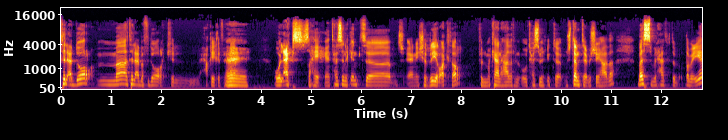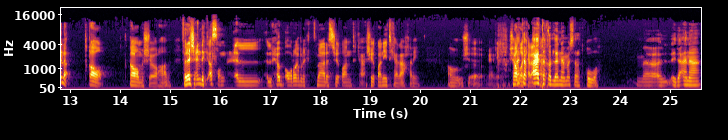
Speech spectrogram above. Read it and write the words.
تلعب دور ما تلعبه في دورك الحقيقي في الحياة إيه والعكس صحيح. يعني تحس إنك أنت يعني شرير أكثر في المكان هذا في وتحس إنك أنت مستمتع بالشيء هذا. بس بالحياة الطبيعية لا تقاوم تقاوم الشعور هذا. فليش عندك أصلا ال- الحب أو الرغبة إنك تمارس شيطانتك شيطانيتك على الآخرين؟ أو ش يعني شرك أعتقد, على. أعتقد لأنها مسألة قوة. إذا أنا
